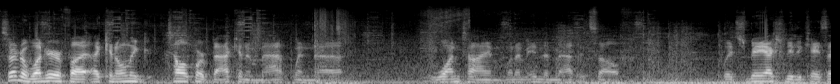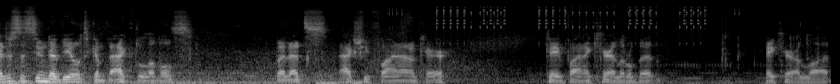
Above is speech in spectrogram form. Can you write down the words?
Starting to wonder if I, I can only teleport back in a map when uh, one time when I'm in the map itself. Which may actually be the case. I just assumed I'd be able to come back to the levels. But that's actually fine, I don't care. Okay, fine, I care a little bit. I care a lot.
